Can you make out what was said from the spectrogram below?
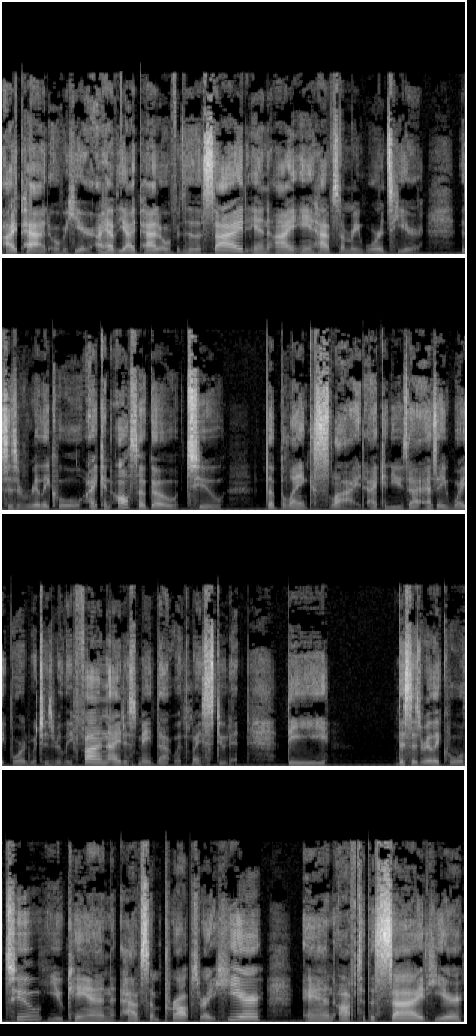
iPad over here. I have the iPad over to the side and I have some rewards here. This is really cool. I can also go to the blank slide. I can use that as a whiteboard, which is really fun. I just made that with my student. The this is really cool too. You can have some props right here and off to the side here.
